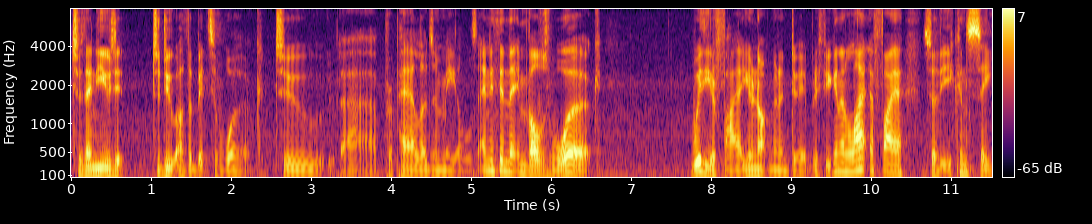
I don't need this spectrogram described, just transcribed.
to then use it to do other bits of work, to uh, prepare loads of meals. Anything that involves work with your fire, you're not going to do it. But if you're going to light a fire so that you can see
